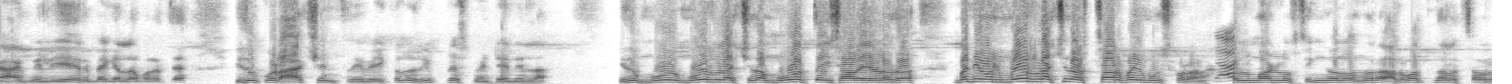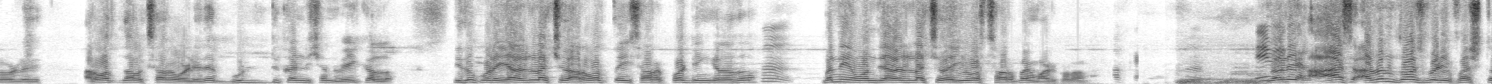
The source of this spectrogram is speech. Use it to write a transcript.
mag wheel air bag ಎಲ್ಲ ಬರುತ್ತೆ. ಇದು ಕೂಡ ಆಕ್ಷನ್ ಫ್ರೀ ವೆಹಿಕಲ್ ರಿಪ್ಲೇಸ್ಮೆಂಟ್ ಏನಿಲ್ಲ. ಇದು ಮೂರ್ ಮೂರು ಲಕ್ಷದ ಮೂವತ್ತೈದು ಸಾವಿರ ಹೇಳೋದು. ಬನ್ನಿ ಒಂದು ಮೂರು ಲಕ್ಷದ ಹತ್ತು ಸಾವಿರ ರೂಪಾಯಿ ಮುಗಿಸ್ಕೊಡೋಣ. ಫುಲ್ ಮಾಡಲು ಸಿಂಗಲ್ ಓನರ್ ಅರವತ್ನಾಲ್ಕು ಸಾವಿರ ಒಳ್ಳೆ ಅರವತ್ನಾಲ್ಕು ಸಾವಿರ ಹೊಡಿದೆ ಗುಡ್ ಕಂಡೀಷನ್ ವೆಹಿಕಲ್ ಇದು ಕೂಡ ಎರಡು ಲಕ್ಷದ ಅರವತ್ತೈದು ಸಾವಿರ ಕೋಟಿಂಗ್ ಇರೋದು ಬನ್ನಿ ಒಂದ್ ಎರಡು ಲಕ್ಷದ ಐವತ್ತು ಸಾವಿರ ರೂಪಾಯಿ ಮಾಡ್ಕೊಡೋಣ. ನೋಡಿ ಅದನ್ನ ತೋರಿಸ್ಬಿಡಿ ಫಸ್ಟ್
